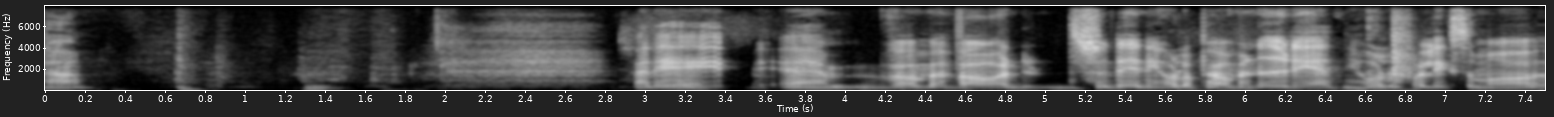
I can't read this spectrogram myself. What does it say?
Ja. Mm. Ja, det, eh, vad, vad, så det ni håller på med nu det är att ni håller på liksom att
